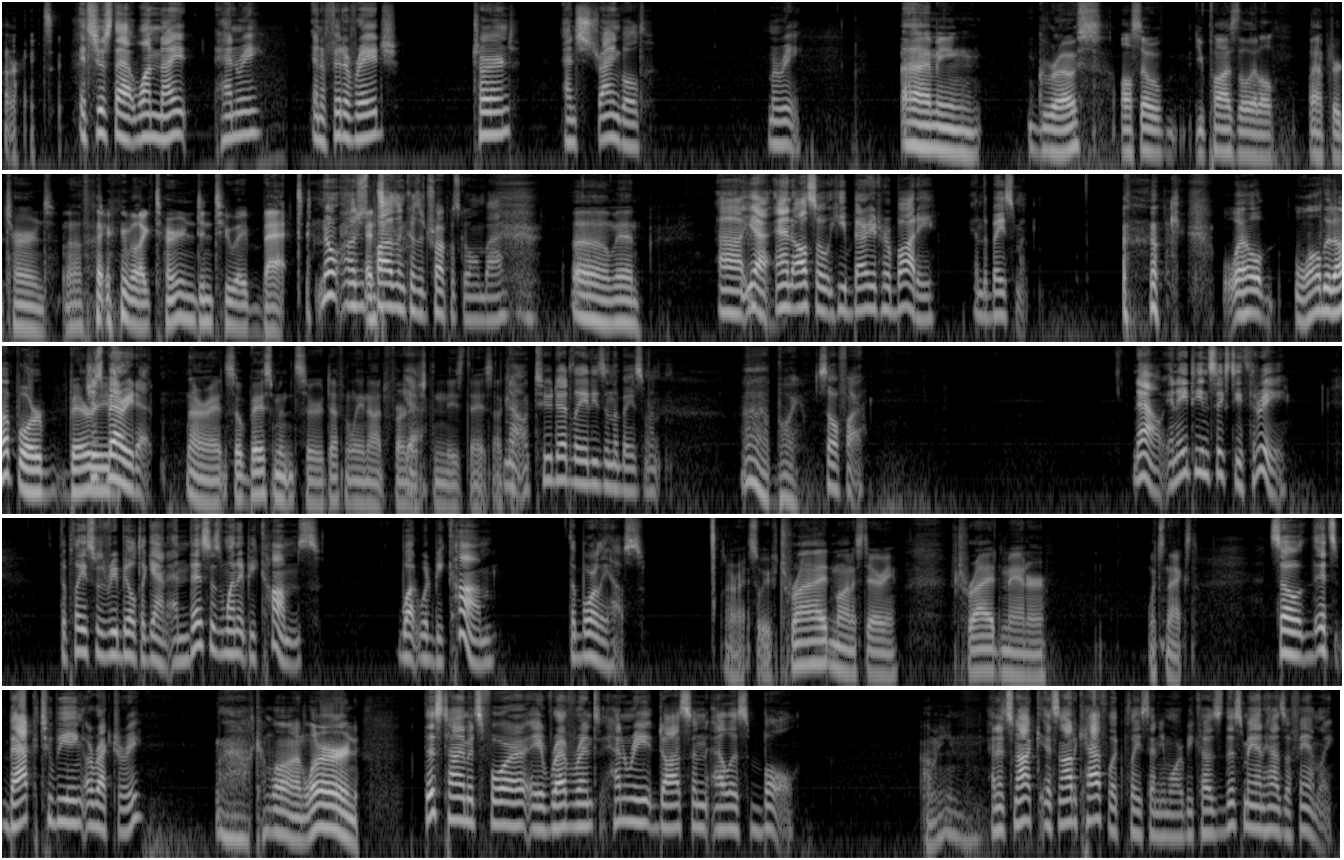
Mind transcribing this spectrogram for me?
All right. It's just that one night, Henry, in a fit of rage, turned and strangled Marie. I mean, gross. Also, you paused a little after turned. I thought you were like turned into a bat. No, I was just And- pausing because a truck was going by. Oh man. Uh, yeah, and also he buried her body in the basement. okay. Well, walled it up or buried? Just buried it. All right. So basements are definitely not furnished in these days. Okay. No, two dead ladies in the basement Ah, boy. so far. Now, in 1863, the place was rebuilt again, and this is when it becomes what would become the Borley House. All right. So we've tried monastery, we've tried manor. What's next? So it's back to being a rectory. Ah, come on, learn. This time it's for a Reverend Henry Dawson Ellis Bull. I mean, And it's not it's not a Catholic place anymore because this man has a family.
